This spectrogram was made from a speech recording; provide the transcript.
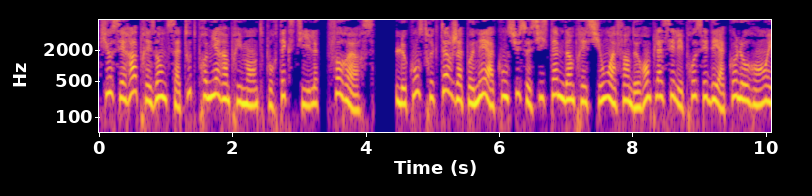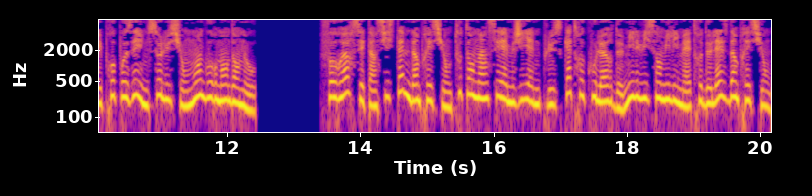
Kyocera présente sa toute première imprimante pour textile, Forers. Le constructeur japonais a conçu ce système d'impression afin de remplacer les procédés à colorant et proposer une solution moins gourmande en eau. Forers est un système d'impression tout en un CMJN plus 4 couleurs de 1800 mm de laisse d'impression.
